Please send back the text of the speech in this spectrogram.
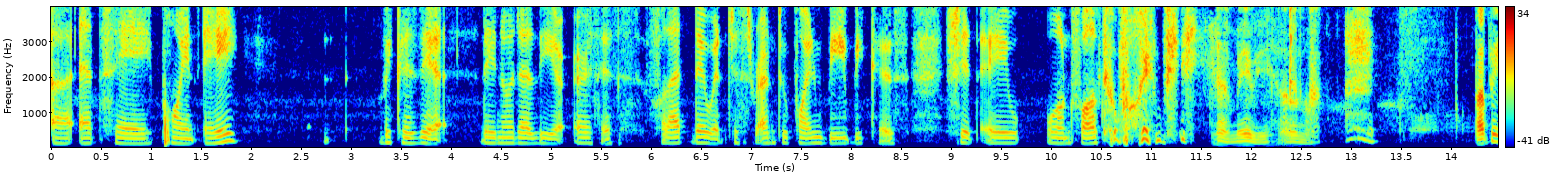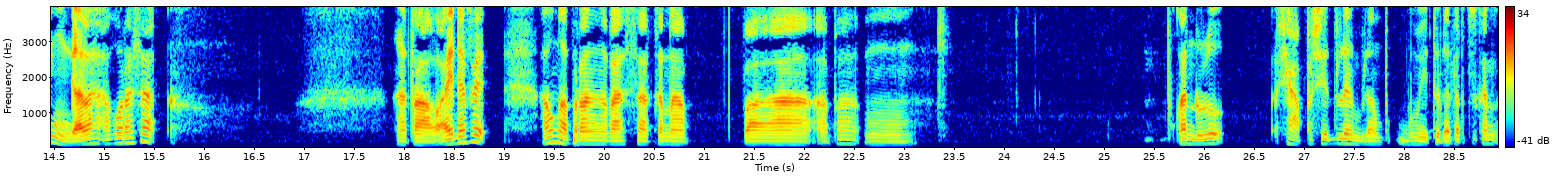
uh, at say point A because they they know that the earth is flat they would just run to point B because shit A won't fall to point B. Ya maybe, I don't know. Tapi enggak lah, aku rasa nggak tahu. I never, aku nggak pernah ngerasa kenapa apa. Hmm, bukan dulu siapa sih dulu yang bilang bumi itu datar terus kan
